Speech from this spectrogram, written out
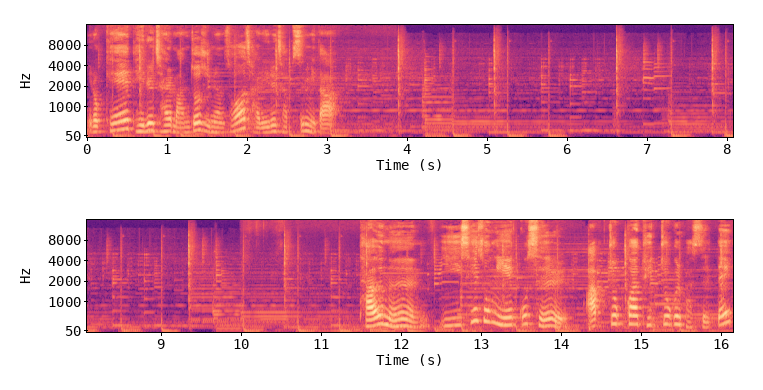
이렇게 대를 잘 만져주면서 자리를 잡습니다. 다음은 이세 송이의 꽃을 앞쪽과 뒤쪽을 봤을 때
